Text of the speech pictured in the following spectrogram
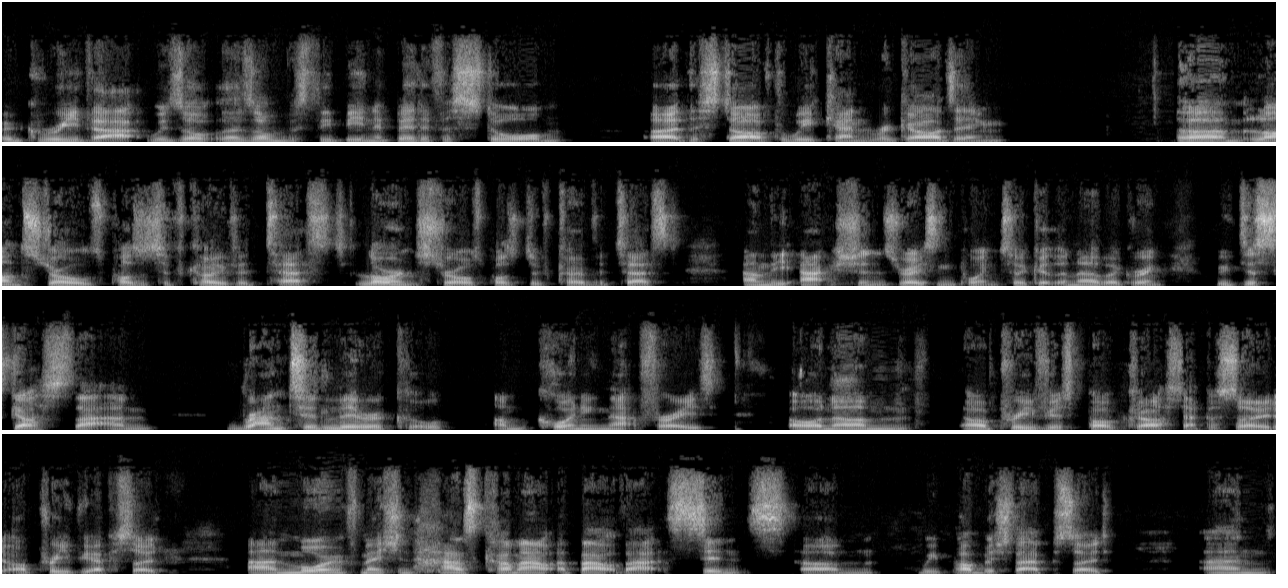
agree that was there's obviously been a bit of a storm uh, at the start of the weekend regarding um, Lance Stroll's positive COVID test, Lawrence Stroll's positive COVID test, and the actions Racing Point took at the Nurburgring. We've discussed that and ranted lyrical. I'm coining that phrase on um, our previous podcast episode, our preview episode, and more information has come out about that since um, we published that episode. And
